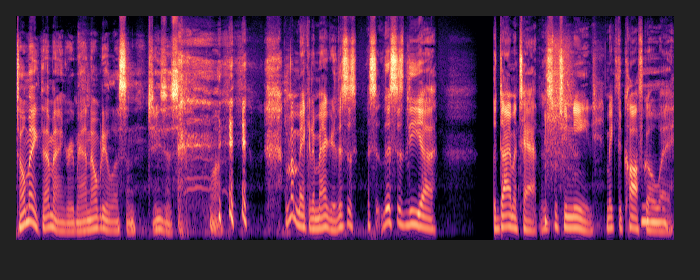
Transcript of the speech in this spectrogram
Don't make them angry, man. Nobody listen. Jesus, come on. I'm not making them angry. This is this this is the uh the Dimetapp. This is what you need. Make the cough go away.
